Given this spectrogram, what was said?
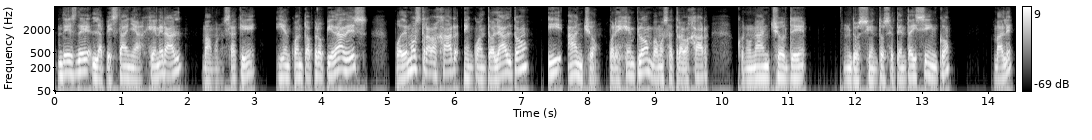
desde la pestaña general. Vámonos aquí. Y en cuanto a propiedades, podemos trabajar en cuanto al alto y ancho. Por ejemplo, vamos a trabajar con un ancho de 275, ¿vale?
